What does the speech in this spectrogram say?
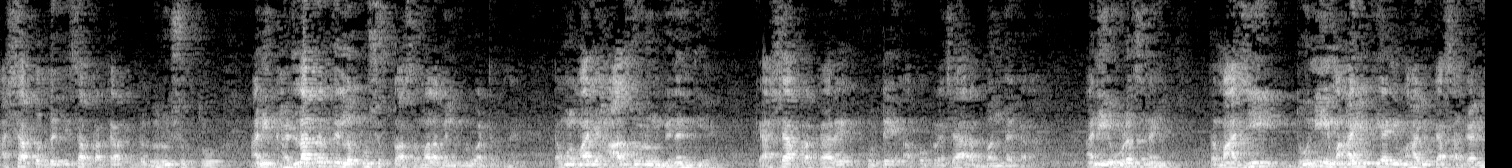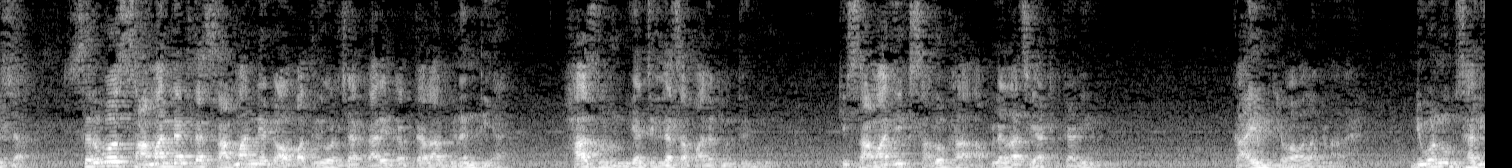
अशा पद्धतीचा प्रकार कुठं घडू शकतो आणि घडला तर ते लपू शकतो असं मला बिलकुल वाटत नाही. त्यामुळे माझी हात जोडून विनंती आहे की अशा प्रकारे खोटे अपप्रचार बंद करा. आणि एवढंच नाही तर माझी दोन्ही महायुती आणि महाविकास आघाडीच्या सर्व सामान्यातल्या सामान्य गाव पातळीवरच्या कार्यकर्त्याला विनंती आहे. हात जोडून या जिल्ह्याचा पालकमंत्री म्हणून की सामाजिक सालोखा आपल्यालाच या ठिकाणी कायम ठेवावा लागणार आहे. निवडणूक झाली.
